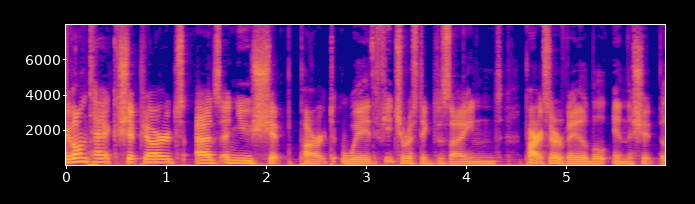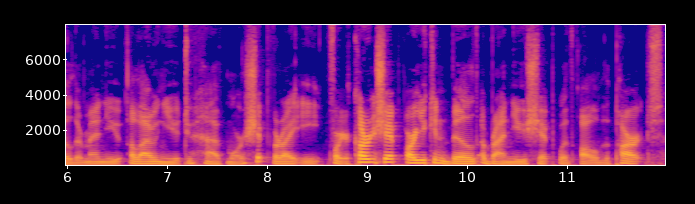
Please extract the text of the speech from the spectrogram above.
Avontech Shipyards adds a new ship part with futuristic designs. Parts are available in the shipbuilder menu, allowing you to have more ship variety for your current ship, or you can build a brand new ship with all of the parts.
